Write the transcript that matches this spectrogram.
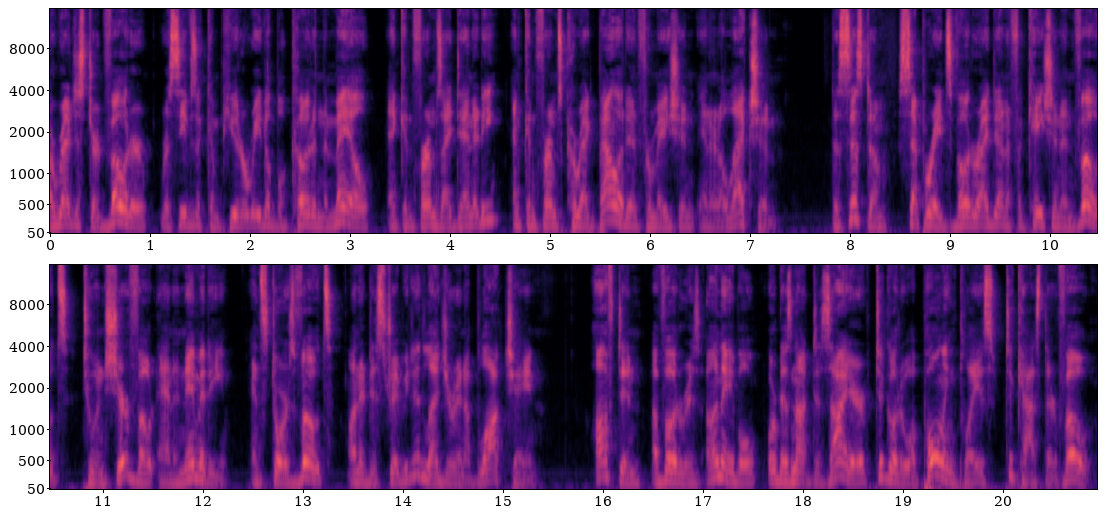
A registered voter receives a computer readable code in the mail and confirms identity and confirms correct ballot information in an election. The system separates voter identification and votes to ensure vote anonymity and stores votes on a distributed ledger in a blockchain. Often, a voter is unable or does not desire to go to a polling place to cast their vote.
